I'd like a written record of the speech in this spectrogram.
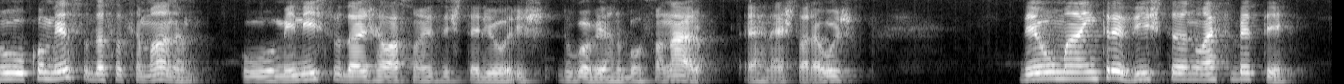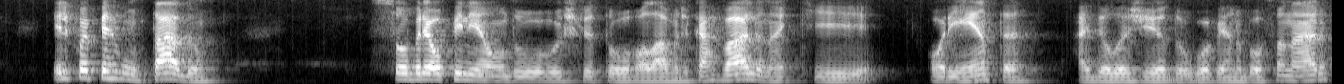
No começo dessa semana, o ministro das Relações Exteriores do governo Bolsonaro, Ernesto Araújo, deu uma entrevista no SBT. Ele foi perguntado sobre a opinião do escritor Olavo de Carvalho, né, que orienta a ideologia do governo Bolsonaro,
